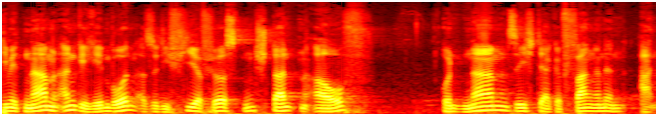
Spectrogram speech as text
die mit Namen angegeben wurden, also die vier Fürsten, standen auf und nahmen sich der Gefangenen an.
